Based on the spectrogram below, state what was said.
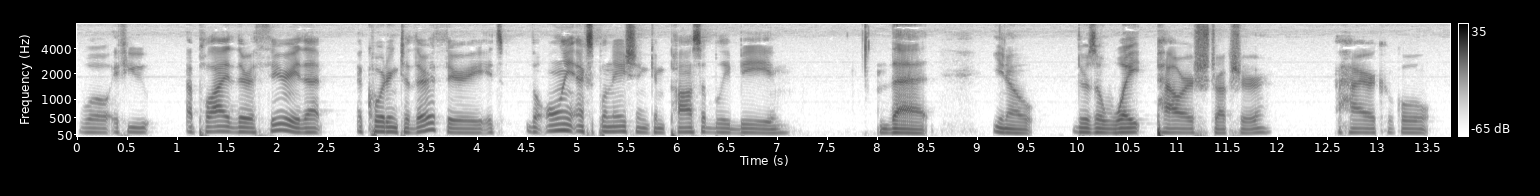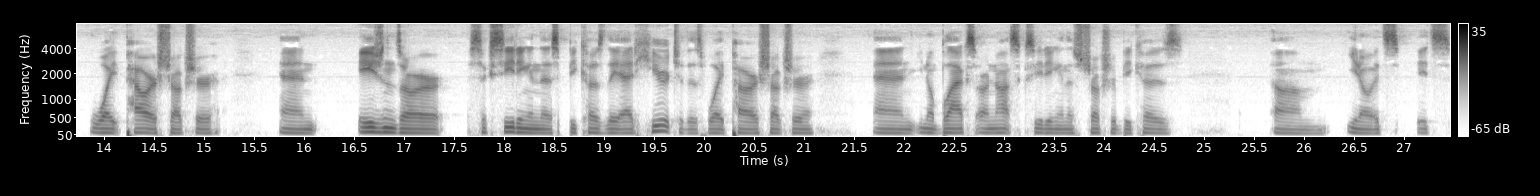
Well, if you apply their theory, that according to their theory, it's the only explanation can possibly be that, you know, there's a white power structure, a hierarchical white power structure, and Asians are succeeding in this because they adhere to this white power structure and you know blacks are not succeeding in this structure because um, you know it's it's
